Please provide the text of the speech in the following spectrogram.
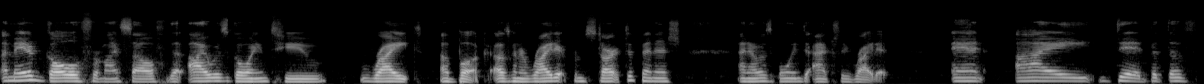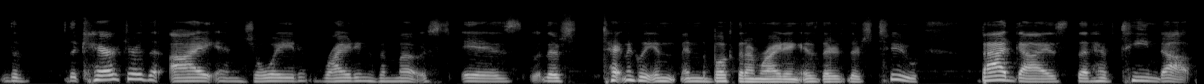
I made a goal for myself that I was going to write a book. I was going to write it from start to finish, and I was going to actually write it. And I did, but the the the character that I enjoyed writing the most is there's technically in in the book that I'm writing is there's there's two bad guys that have teamed up.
